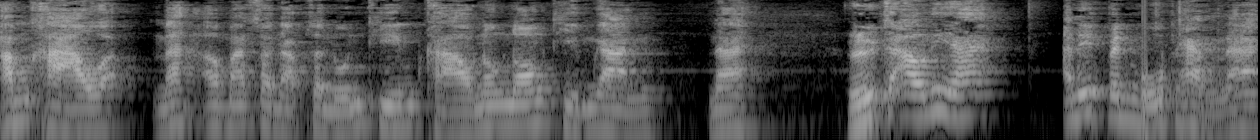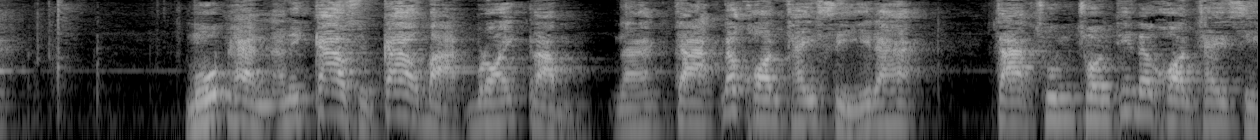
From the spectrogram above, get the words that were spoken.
ทำข่าวอะนะเอามาสนับสนุนทีมข่าวน้องๆทีมงานนะหรือจะเอานี่ฮะอันนี้เป็นหมูแผ่นนะหมูแผ่นอันนี้ 99 บาทร้อยกรัมนะจากนครชัยศรีนะฮะ จากชุมชนที่นครชัยศรี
